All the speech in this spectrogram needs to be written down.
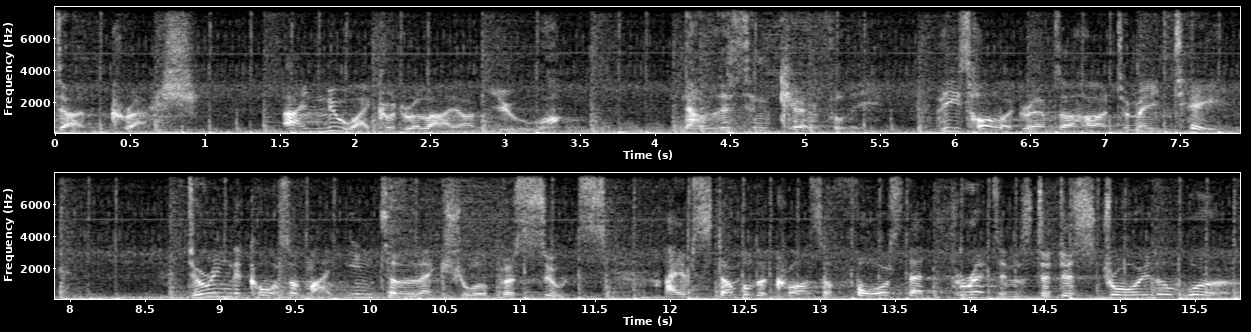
Done, Crash. I knew I could rely on you. Now listen carefully. These holograms are hard to maintain. During the course of my intellectual pursuits, I have stumbled across a force that threatens to destroy the world.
